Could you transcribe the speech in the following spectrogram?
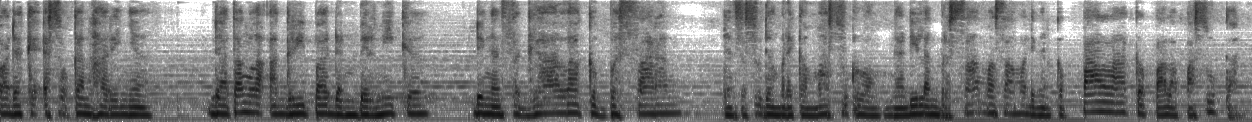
Pada keesokan harinya, datanglah Agripa dan Bernike dengan segala kebesaran dan sesudah mereka masuk ruang pengadilan bersama-sama dengan kepala-kepala pasukan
